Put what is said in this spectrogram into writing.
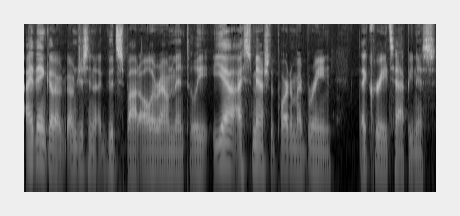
I think I'm just in a good spot all around mentally. Yeah, I smashed the part of my brain that creates happiness,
